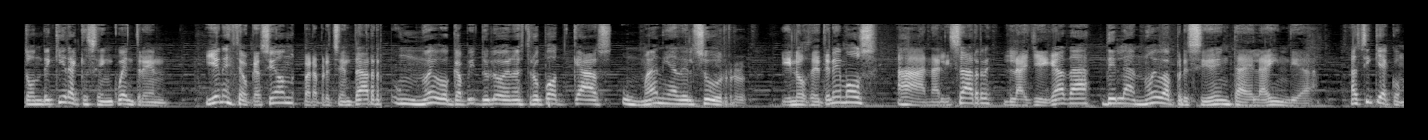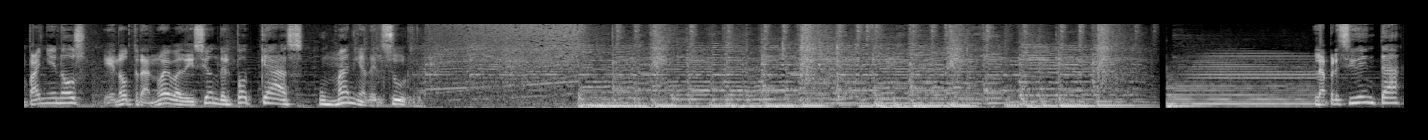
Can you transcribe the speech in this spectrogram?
donde quiera que se encuentren. Y en esta ocasión, para presentar un nuevo capítulo de nuestro podcast Humania del Sur. Y nos detenemos a analizar la llegada de la nueva presidenta de la India. Así que acompáñenos en otra nueva edición del podcast Humania del Sur. La presidenta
